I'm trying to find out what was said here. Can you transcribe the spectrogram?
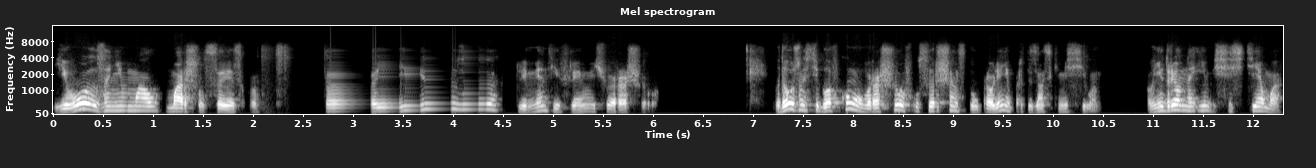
Его занимал маршал Советского Союза Климент Ефремович Ворошилов. В должности главкома Ворошилов усовершенствовал управление партизанскими силами. Внедренная им система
